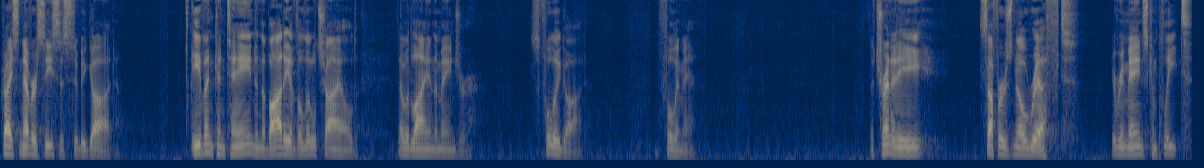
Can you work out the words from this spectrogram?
Christ never ceases to be God, even contained in the body of the little child that would lie in the manger. He's fully God, fully man. The Trinity suffers no rift, it remains complete.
